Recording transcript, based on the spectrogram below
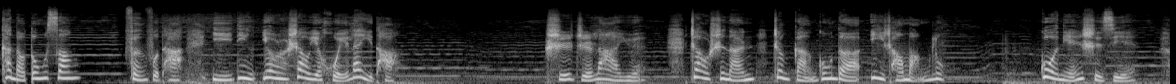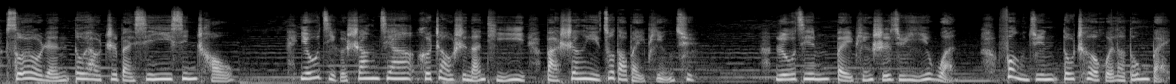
看到东桑。吩咐他一定要让少爷回来一趟。时值腊月，赵世南正赶工的异常忙碌。过年时节，所有人都要置办新衣新绸。有几个商家和赵世南提议把生意做到北平去。如今北平时局已稳，奉军都撤回了东北，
